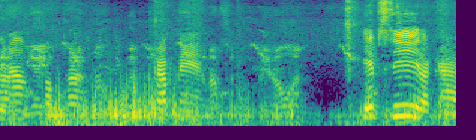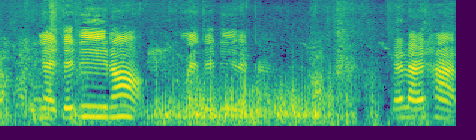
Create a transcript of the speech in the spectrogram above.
พี่น้องขอบคุณครับแม่ สนับสนุนให้เฮาอัน เอฟซีแล้วก็ผู้ใหญ่ใจดีเนาะคุณแม่ใจดีเลยก็หลายๆฐาน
